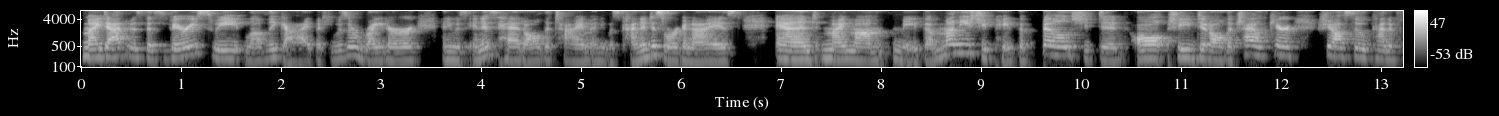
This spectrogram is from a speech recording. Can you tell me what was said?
my dad was this very sweet, lovely guy, but he was a writer and he was in his head all the time and he was kind of disorganized. And my mom made the money, she paid the bills, she did all she did all the childcare. She also kind of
